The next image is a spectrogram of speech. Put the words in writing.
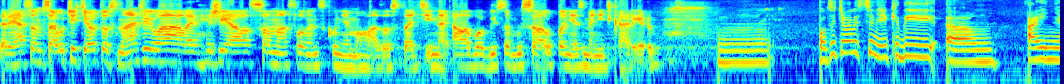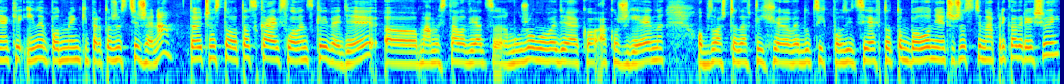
teda ja som sa určite o to snažila, ale žiaľ som na Slovensku nemohla zostať inak, alebo by som musela úplne zmeniť kariéru. Mm, pocitovali ste niekedy um aj nejaké iné podmienky, pretože ste žena? To je často otázka aj v slovenskej vede. E, máme stále viac mužov vo vede ako, ako žien, obzvlášť teda v tých e, vedúcich pozíciách. Toto bolo niečo, čo ste napríklad riešili?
